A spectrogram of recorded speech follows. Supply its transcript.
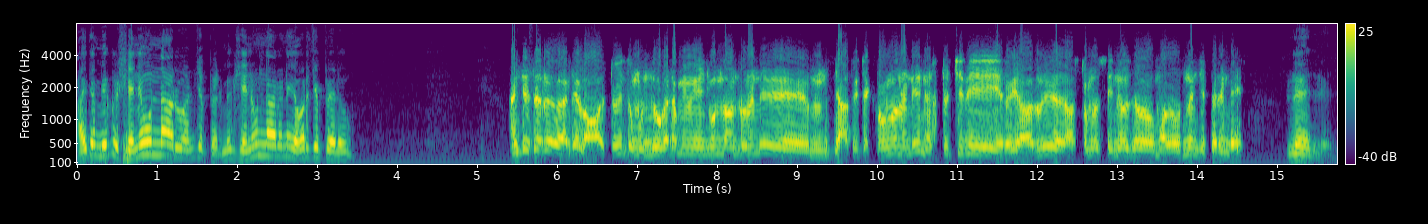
అయితే మీకు శని ఉన్నారు అని చెప్పారు. మీకు శని ఉన్నారని ఎవరు చెప్పారు? అంటే సార్ అంటే లాస్ట్ ఇంతకు ముందు గట్రా మేము ఎంచుకున్న దాంట్లోనండి జాతక చక్రంలోనండి నెక్స్ట్ వచ్చేది ఇరవై ఆరు అష్టంలో శని మొదలవుతుందని చెప్పారండి. లేదు లేదు.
